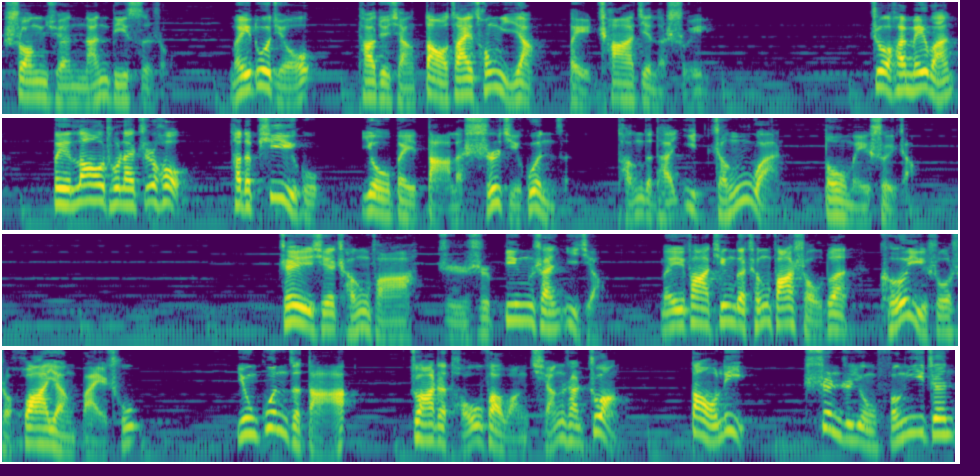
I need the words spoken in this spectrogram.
双拳难敌四手，没多久他就像倒栽葱一样被插进了水里。这还没完，被捞出来之后，他的屁股又被打了十几棍子，疼得他一整晚都没睡着。这些惩罚只是冰山一角。美发厅的惩罚手段可以说是花样百出，用棍子打，抓着头发往墙上撞，倒立，甚至用缝衣针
